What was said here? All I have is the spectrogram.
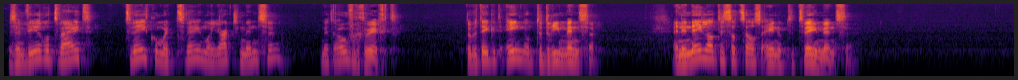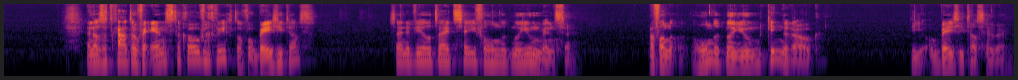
Er zijn wereldwijd 2,2 miljard mensen met overgewicht. Dat betekent 1 op de 3 mensen. En in Nederland is dat zelfs 1 op de 2 mensen. En als het gaat over ernstig overgewicht of obesitas, zijn er wereldwijd 700 miljoen mensen. Waarvan 100 miljoen kinderen ook, die obesitas hebben.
